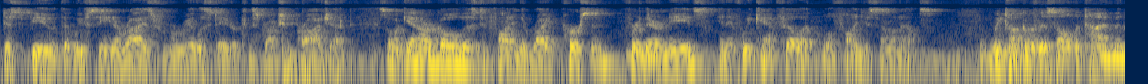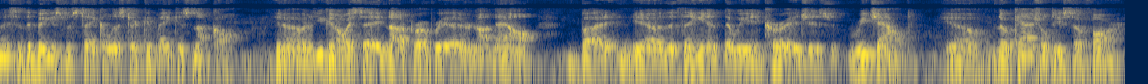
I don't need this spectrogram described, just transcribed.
dispute that we've seen arise from a real estate or construction project. So, again, our goal is to find the right person for their mm-hmm. needs, and if we can't fill it, we'll find you someone else. We talk about this all the time, and I said the biggest mistake a lister can make is not call. You know, you can always say not appropriate or not now, but you know the thing that we encourage is reach out you know, no casualties so far.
